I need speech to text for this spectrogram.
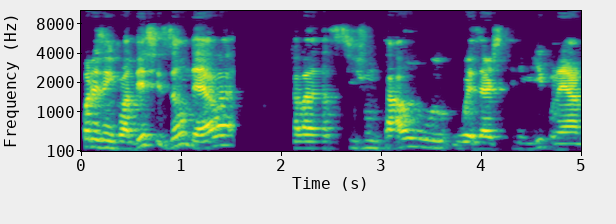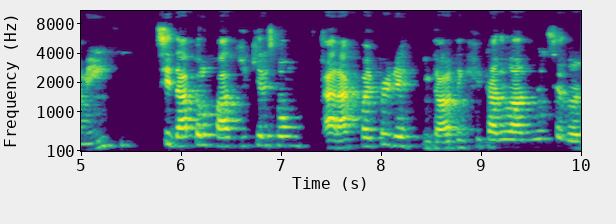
Por exemplo, a decisão dela ela se juntar o, o exército inimigo, né, a mente, se dá pelo fato de que eles vão. Araco vai perder. Então ela tem que ficar do lado do vencedor.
